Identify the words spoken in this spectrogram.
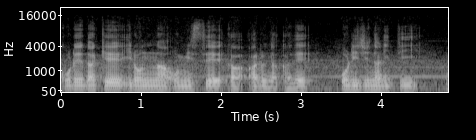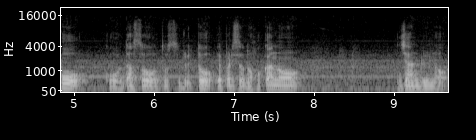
これだけいろんなお店がある中でオリジナリティをこう出そうとするとやっぱりその他のジャンルの、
